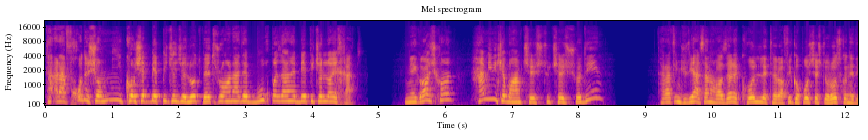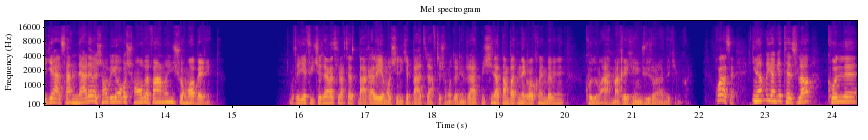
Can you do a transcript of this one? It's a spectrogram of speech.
طرف خودشو می‌کشه بپیچه جلوت بهت راه نده بوق بزنه بپیچه لای خط. نگاش کن همینی که با هم چش تو چش شدین طرف اینجوری اصلا حاضر کل ترافیک و پشتش درست کنه دیگه اصلا نره و شما بگی آقا شما بفرمایید شما برین. مثلا یه feature ی هم هست که وقتی از بغل یه ماشینی که بد رفته شما دارین رد میشین حتما باید نگاه کنین ببینین کدوم احمقی که اینجوری رانندگی می‌کنه. خلاصه این هم بگم که تسلا کل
